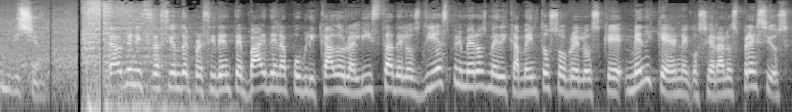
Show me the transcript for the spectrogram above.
Univision. La administración del presidente Biden ha publicado la lista de los 10 primeros medicamentos sobre los que Medicare negociará los precios.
